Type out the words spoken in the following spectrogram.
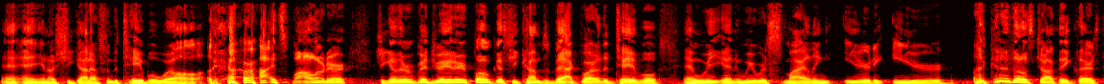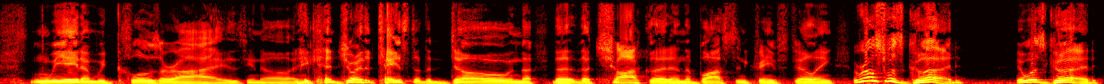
And, and, you know, she got up from the table. Well, our eyes followed her. She got the refrigerator focused. She comes back part of the table, and we and we were smiling ear to ear. Look at those chocolate eclairs. And we ate them. We'd close our eyes, you know, and enjoy the taste of the dough and the, the, the chocolate and the Boston cream filling. The roast was good. It was good.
